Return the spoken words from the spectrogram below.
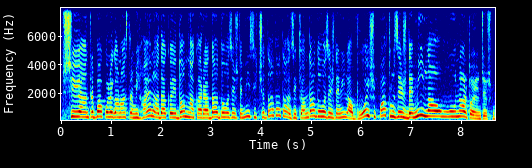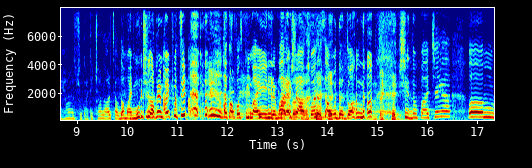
și a întrebat colega noastră Mihaela dacă e doamna care a dat 20 de mii, zice da, da, da, zice am dat 20 de mii la voi și 40 de mii la un alt ONG. Și Mihaela zice, da, de ce la alții au dat mai mult și la noi mai puțin? Asta a fost prima ei întrebare, da, așa, da. fără să audă doamna. și după aceea uh,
